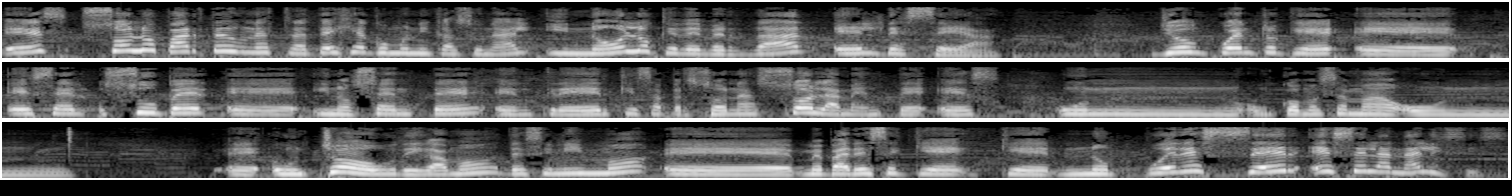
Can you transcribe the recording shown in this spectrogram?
es solo parte de una estrategia comunicacional y no lo que de verdad él desea. Yo encuentro que eh, es ser súper eh, inocente en creer que esa persona solamente es un, un ¿cómo se llama? Un, eh, un show, digamos, de sí mismo. Eh, me parece que, que no puede ser ese el análisis.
